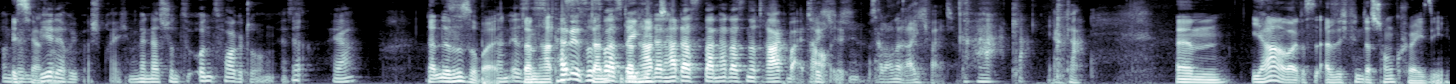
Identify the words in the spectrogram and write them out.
Und Ist wenn ja wir so. darüber sprechen, wenn das schon zu uns vorgedrungen ist, Ja. ja, Dann ist es soweit. dann ist dann es, hat dann ist es dann, was dann wichtig, hat, dann hat das, dann hat das eine Tragweite Richtig. Es hat auch eine Reichweite. Ah, klar. Ja, klar. Ähm, ja, aber das, also ich finde das schon crazy.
